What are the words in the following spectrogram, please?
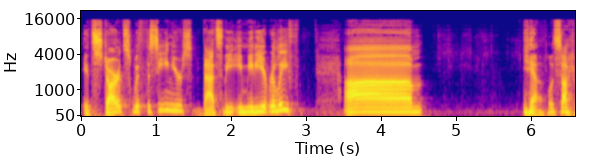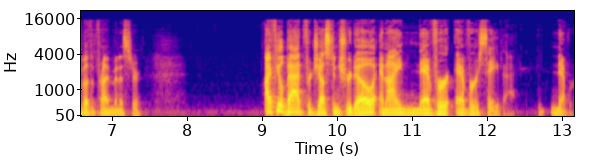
it starts with the seniors. That's the immediate relief. Um, yeah, let's talk about the prime minister. I feel bad for Justin Trudeau, and I never, ever say that. Never.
